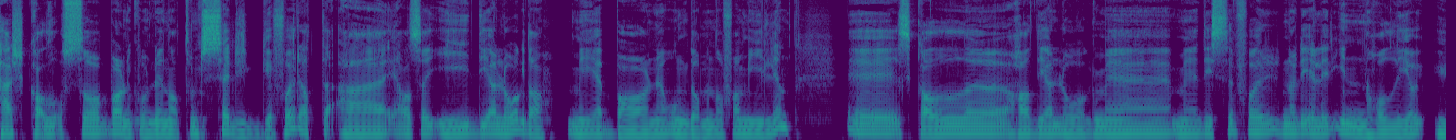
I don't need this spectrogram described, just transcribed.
her skal også barnekoordinatoren sørge for at det er, altså i dialog da, med barnet, ungdommen og familien, skal eh, ha dialog med, med, disse for når det gjelder innholdet i og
